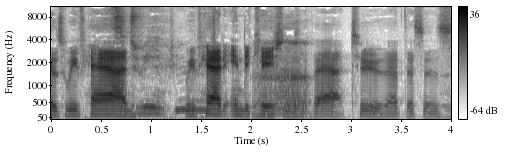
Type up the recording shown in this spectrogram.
because we've had dream, dream. we've had indications Ah. of that too that this is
